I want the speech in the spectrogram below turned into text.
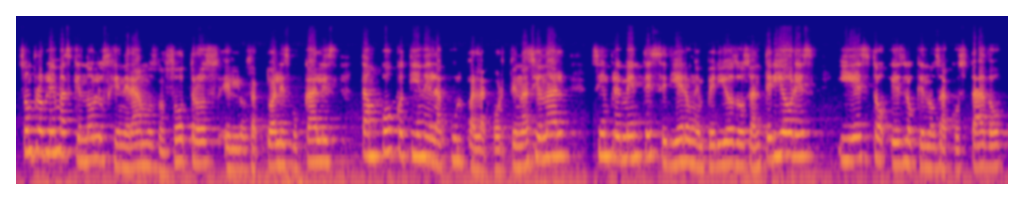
Son problemas que no los generamos nosotros, en los actuales vocales, tampoco tiene la culpa la Corte Nacional, simplemente se dieron en periodos anteriores y esto es lo que nos ha costado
